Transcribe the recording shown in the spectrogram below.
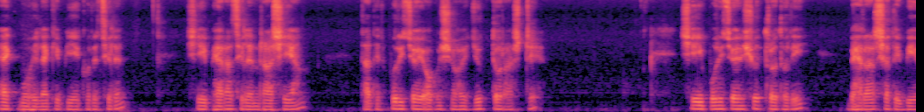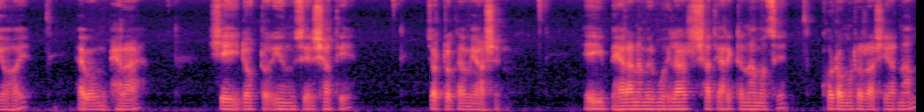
এক মহিলাকে বিয়ে করেছিলেন। সেই ভেড়া ছিলেন রাশিয়ান। তাদের পরিচয় অবশ্য হয় যুক্তরাষ্ট্রে। সেই পরিচয়ের সূত্র ধরেই ভেড়ার সাথে বিয়ে হয় এবং ভেড়া সেই ডক্টর ইউনুসের সাথে চট্টগ্রামে আসেন। এই ভেড়া নামের মহিলার সাথে আরেকটা নাম আছে, খটোমটো রাশিয়ার নাম।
